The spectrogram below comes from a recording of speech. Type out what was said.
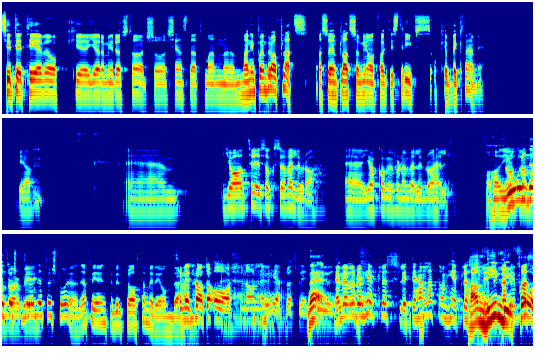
sitta i TV och eh, göra min röst hörd så känns det att man, eh, man är på en bra plats. Alltså en plats som jag faktiskt trivs och är bekväm med. Ja. Ehm, jag trivs också väldigt bra. Eh, jag kommer från en väldigt bra helg. Ja, North jo, det, först, jo, det förstår jag. Därför jag inte vill prata med dig om det Ska här. vi prata Arsenal nu helt plötsligt? Nej. Nej men vadå helt plötsligt? Det handlar inte om helt plötsligt. Han vill ju få här-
